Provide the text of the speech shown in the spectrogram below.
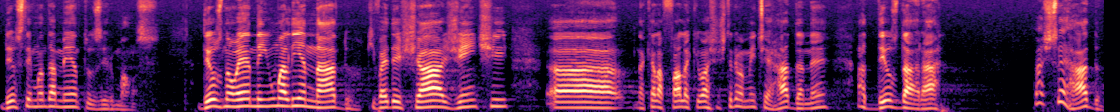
Deus tem mandamentos, irmãos. Deus não é nenhum alienado que vai deixar a gente ah, naquela fala que eu acho extremamente errada, né? A Deus dará. Eu acho isso errado.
